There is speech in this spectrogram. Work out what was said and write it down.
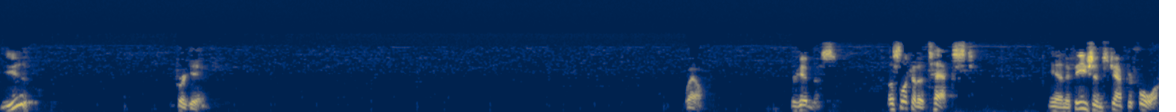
you forgive. Well, forgiveness. Let's look at a text in Ephesians chapter 4.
